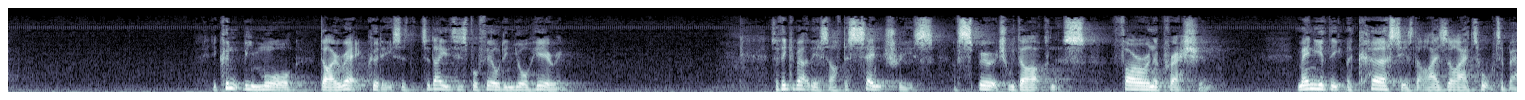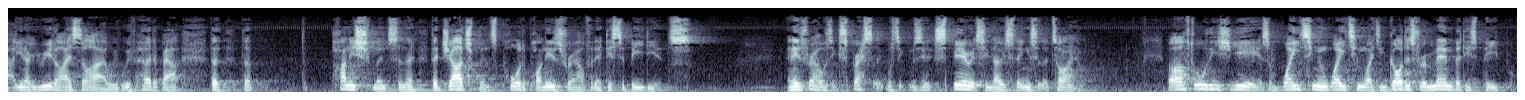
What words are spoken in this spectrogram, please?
He couldn't be more direct, could he? He says, Today this is fulfilled in your hearing. So think about this after centuries of spiritual darkness, foreign oppression, many of the, the curses that Isaiah talked about. You know, you read Isaiah, we, have heard about the, the, the punishments and the, the, judgments poured upon Israel for their disobedience. And Israel was, express, was, was experiencing those things at the time. But after all these years of waiting and waiting, waiting, God has remembered his people.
